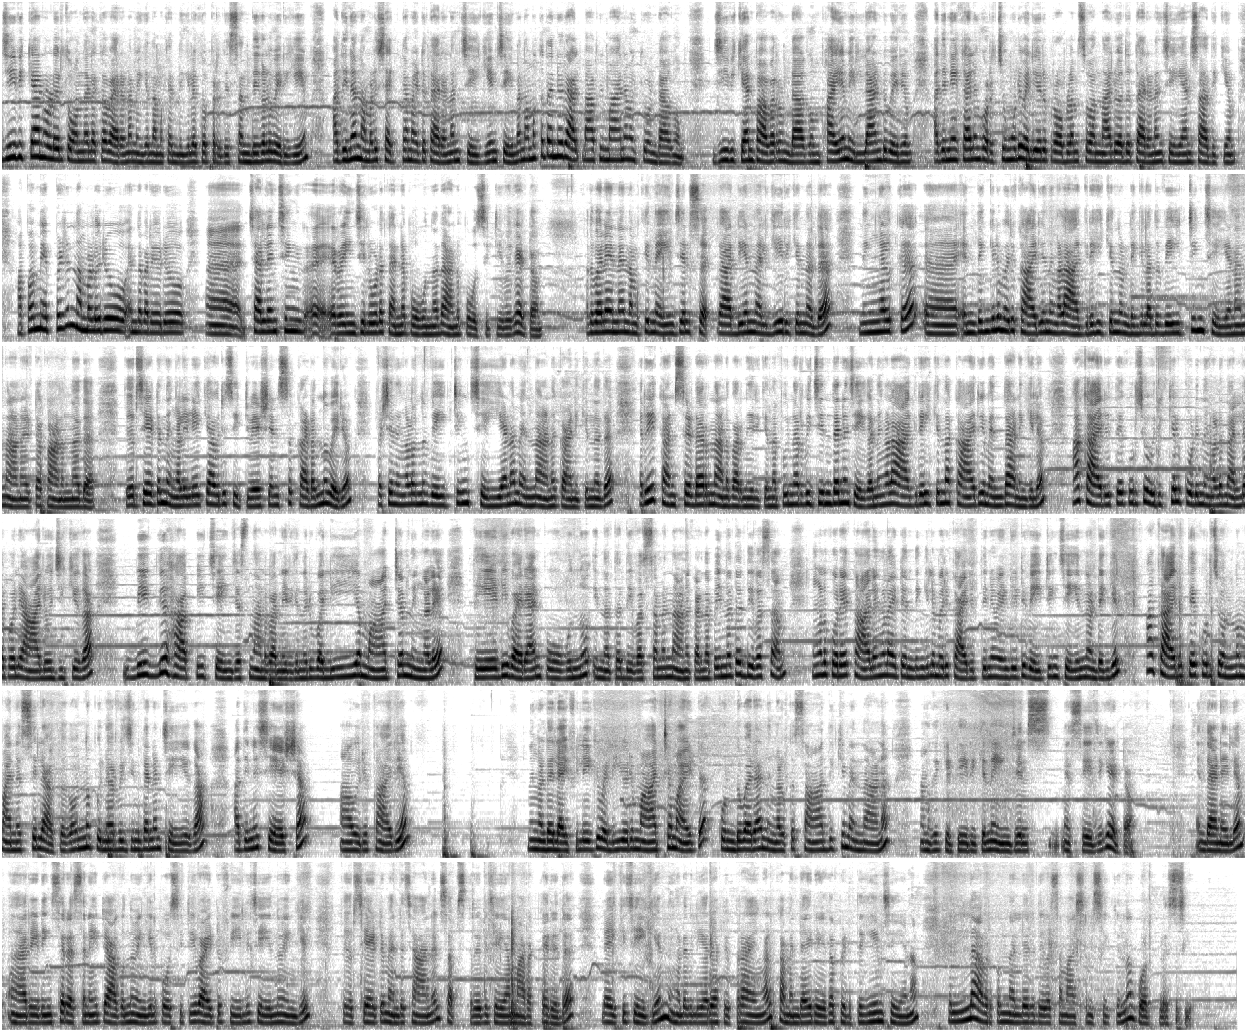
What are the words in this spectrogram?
ജീവിക്കാനുള്ളൊരു തോന്നലൊക്കെ വരണമെങ്കിൽ നമുക്ക് എന്തെങ്കിലുമൊക്കെ പ്രതിസന്ധികൾ വരികയും അതിനെ നമ്മൾ ശക്തമായിട്ട് തരണം ചെയ്യുകയും ചെയ്യുമ്പോൾ നമുക്ക് തന്നെ ഒരു ആത്മാഭിമാനമൊക്കെ ഉണ്ടാകും. ജീവിക്കാൻ പവർ ഉണ്ടാകും ഭയം ഇല്ലാണ്ട് വരും. അതിനേക്കാളും കുറച്ചും കൂടി വലിയൊരു പ്രോബ്ലംസ് വന്നാലും അത് തരണം ചെയ്യാൻ സാധിക്കും. അപ്പം എപ്പോഴും നമ്മളൊരു എന്താ പറയുക ഒരു ചലഞ്ചിങ് റേഞ്ചിലൂടെ തന്നെ പോകുന്നതാണ് പോസിറ്റീവ് കേട്ടോ. അതുപോലെ തന്നെ നമുക്ക് ഇന്ന് ഏഞ്ചൽസ് ഗാർഡിയൻ നൽകിയിരിക്കുന്നത് നിങ്ങൾക്ക് എന്തെങ്കിലും ഒരു കാര്യം നിങ്ങൾ ആഗ്രഹിക്കുന്നുണ്ടെങ്കിൽ അത് വെയിറ്റിംഗ് ചെയ്യണം എന്നാണ് കേട്ടോ കാണുന്നത്. തീർച്ചയായിട്ടും നിങ്ങളിലേക്ക് ആ ഒരു സിറ്റുവേഷൻസ് കടന്നു വരും. പക്ഷേ നിങ്ങളൊന്ന് വെയിറ്റിംഗ് ചെയ്യണം എന്നാണ് കാണിക്കുന്നത്. റീകൺസിഡർ എന്നാണ് പറഞ്ഞിരിക്കുന്നത്. പുനർവിചിന്തനം ചെയ്യുക. നിങ്ങൾ ആഗ്രഹിക്കുന്ന കാര്യം എന്താണെങ്കിലും ആ കാര്യത്തെക്കുറിച്ച് ഒരിക്കൽ കൂടി നിങ്ങൾ നല്ലപോലെ ആലോചിക്കുക. ബിഗ് ഹാപ്പി ചേഞ്ചസ് എന്നാണ് പറഞ്ഞിരിക്കുന്നത്. ഒരു വലിയ മാറ്റം നിങ്ങളെ തേടി വരാൻ പോകുന്നു ഇന്നത്തെ ദിവസം എന്നാണ് കാണുന്നത് അപ്പോൾ ഇന്നത്തെ ദിവസം നിങ്ങൾ കുറേ കാലങ്ങളായിട്ട് എന്തെങ്കിലും ഒരു കാര്യത്തിന് വേണ്ടിയിട്ട് വെയിറ്റിംഗ് ചെയ്യുന്നുണ്ടെങ്കിൽ ആ കാര്യത്തെക്കുറിച്ച് ഒന്ന് മനസ്സിലാക്കുക ഒന്ന് പുനർവിചിന്തനം ചെയ്യുക. അതിന് ശേഷം ആ ഒരു കാര്യം നിങ്ങളുടെ ലൈഫിലേക്ക് വലിയൊരു മാറ്റമായിട്ട് കൊണ്ടുവരാൻ നിങ്ങൾക്ക് സാധിക്കുമെന്നാണ് നമുക്ക് കിട്ടിയിരിക്കുന്ന ഏഞ്ചൽസ് മെസ്സേജ് കേട്ടോ. എന്താണേലും റീഡിങ്സ് റെസനേറ്റ് ആകുന്നുവെങ്കിൽ പോസിറ്റീവായിട്ട് ഫീൽ ചെയ്യുന്നുവെങ്കിൽ തീർച്ചയായിട്ടും എന്റെ ചാനൽ സബ്സ്ക്രൈബ് ചെയ്യാൻ മറക്കരുത്. ലൈക്ക് ചെയ്യുകയും നിങ്ങളുടെ വിലയേറിയ അഭിപ്രായങ്ങൾ കമന്റായി രേഖപ്പെടുത്തുകയും ചെയ്യണം. എല്ലാവർക്കും നല്ലൊരു ദിവസം ആശംസിക്കുന്നു. God bless you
